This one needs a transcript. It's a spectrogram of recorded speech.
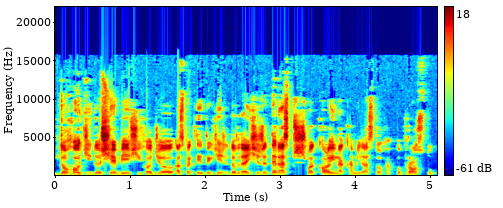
dochodzi do siebie, jeśli chodzi o aspekty techniczne, to wydaje się, że teraz przyszła kolej na Kamila Stocha. Po prostu.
